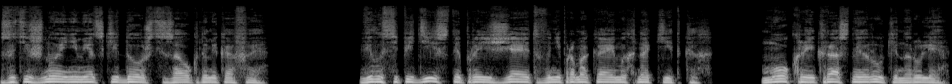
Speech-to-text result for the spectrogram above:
Затяжной немецкий дождь за окнами кафе. Велосипедисты проезжают в непромокаемых накидках, мокрые красные руки на руле.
